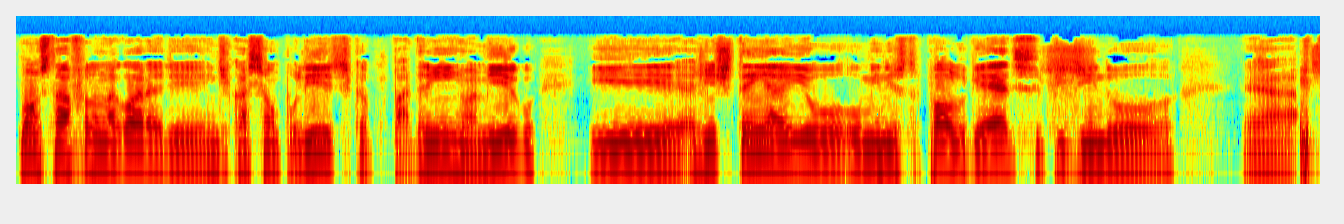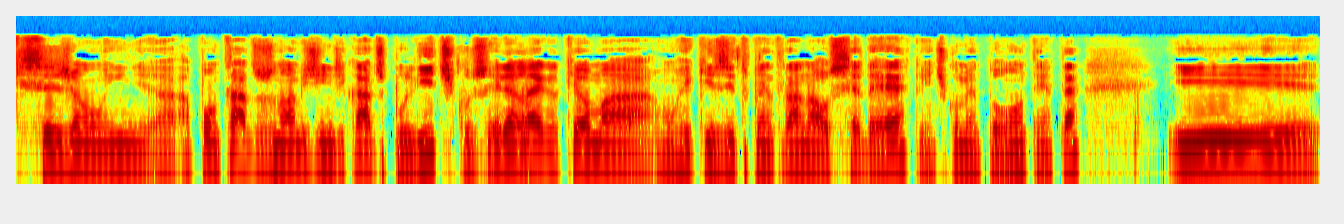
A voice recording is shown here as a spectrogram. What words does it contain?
Bom, você estava falando agora de indicação política, padrinho, amigo, e a gente tem aí o, o ministro Paulo Guedes pedindo é, que sejam in, apontados os nomes de indicados políticos, ele alega que é uma, um requisito para entrar na OCDE, que a gente comentou ontem até, e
